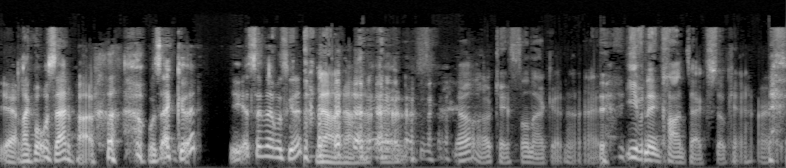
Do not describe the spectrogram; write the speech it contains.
yeah, like what was that about? was that good? You guys say that was good? No, no, no. no, no. no, okay, still not good. All right, even in context, okay, all right.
